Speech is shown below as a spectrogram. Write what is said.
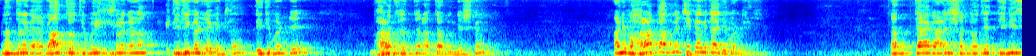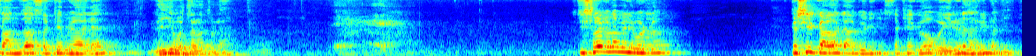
नंतर गा गात होती पण दुसरं गाणं दिदीकडलं घेतलं. दिदी म्हणजे भारतरत्न लता मंगेशकर आणि भारत तांबेची कविता निवडली तर त्या गाण्याचे शब्द होते तिन्ही सांजा सखे मिळाल्या देई वचन तुला. तिसरं गाणं मी निवडलं. कशी काळ नागिणी सखे ग वैरण झाली नदी.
